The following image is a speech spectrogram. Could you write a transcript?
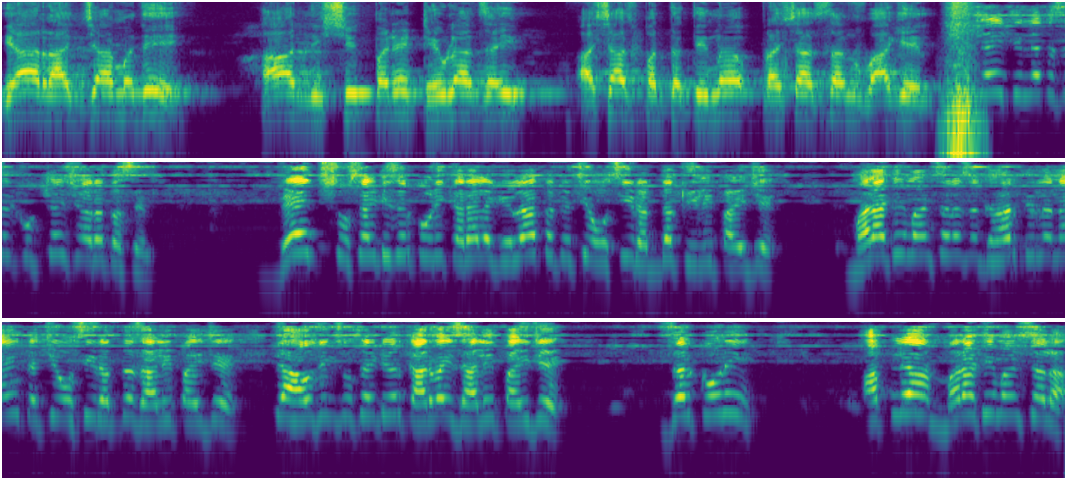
या राज्यामध्ये हा निश्चितपणे ठेवला जाईल अशाच पद्धतीनं प्रशासन वागेल. कुठल्याही जिल्ह्यात असेल कुठल्याही शहरात असेल वेज सोसायटी जर कोणी करायला गेलं तर त्याची ओसी रद्द केली पाहिजे. मराठी माणसाला जर घर दिलं नाही त्याची ओसी रद्द झाली पाहिजे. त्या हाऊसिंग सोसायटीवर कारवाई झाली पाहिजे. जर कोणी आपल्या मराठी माणसाला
